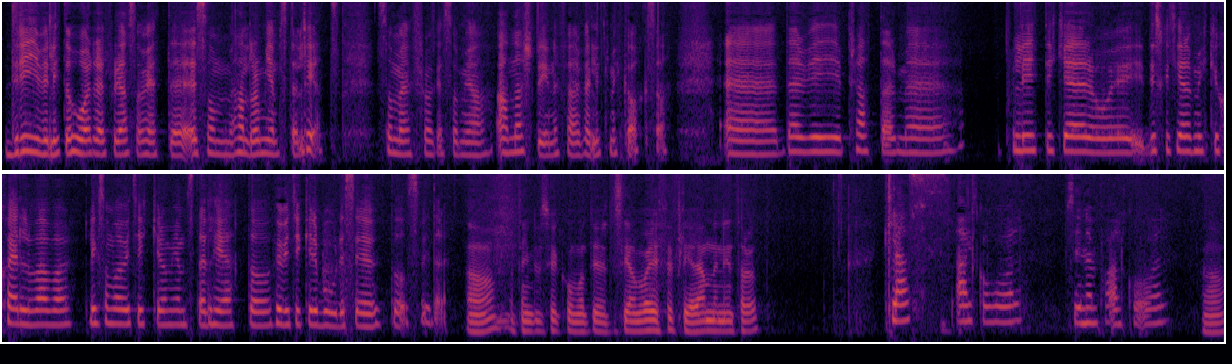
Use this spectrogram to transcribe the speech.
driver lite hårdare program som, heter, eh, som handlar om jämställdhet. Som är en fråga som jag annars brinner för väldigt mycket också. Eh, där vi pratar med politiker och diskuterar mycket själva vad, liksom vad vi tycker om jämställdhet och hur vi tycker det borde se ut och så vidare. Ja, jag tänkte vi ska komma till det lite senare. Vad är det för fler ämnen ni tar upp? Klass, alkohol, synen på alkohol. Ja.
